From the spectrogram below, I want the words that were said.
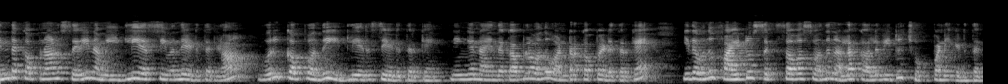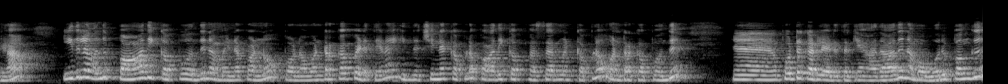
எந்த கப்னாலும் சரி நம்ம இட்லி அரிசி வந்து எடுத்துக்கலாம். ஒரு கப் வந்து இட்லி அரிசி எடுத்திருக்கேன். நீங்கள் நான் இந்த கப்பில் வந்து ஒன்றரை கப் எடுத்திருக்கேன். இதை வந்து ஃபைவ் டு சிக்ஸ் ஹவர்ஸ் வந்து நல்லா கழுவிட்டு சொக் பண்ணி எடுத்துக்கலாம். இதில் வந்து பாதி கப்பு வந்து நம்ம என்ன பண்ணோம் இப்போ நான் ஒன்றரை கப் எடுத்தேன்னா இந்த சின்ன கப்பில் பாதி கப் மெஷர்மெண்ட் கப்பில் ஒன்றரை கப் வந்து பொட்டுக்கடலை எடுத்திருக்கேன். அதாவது நம்ம ஒரு பங்கு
